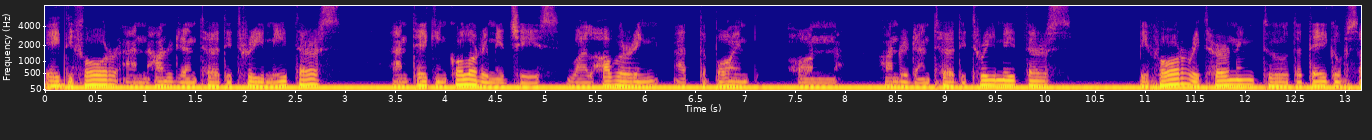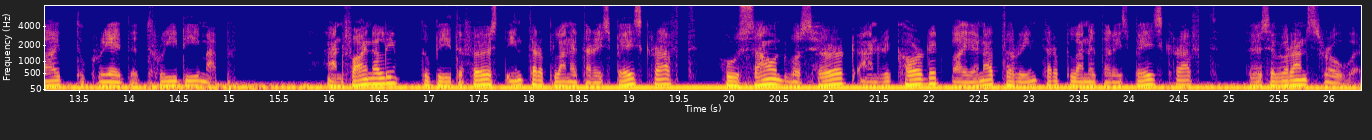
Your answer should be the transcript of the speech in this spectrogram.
84 and 133 meters and taking color images while hovering at the point on 133 meters before returning to the takeoff site to create a 3D map. And finally, to be the first interplanetary spacecraft whose sound was heard and recorded by another interplanetary spacecraft, Perseverance rover.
